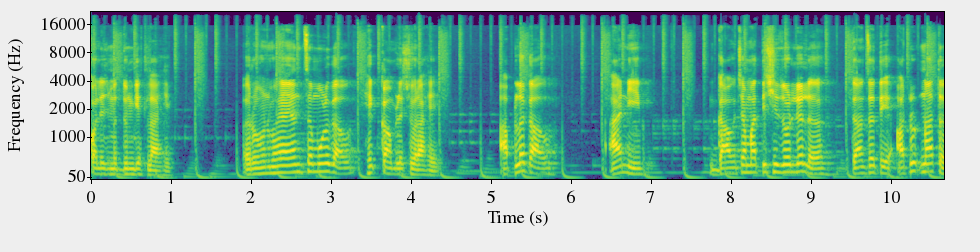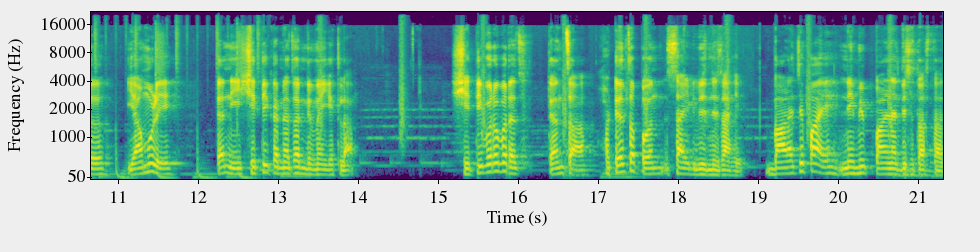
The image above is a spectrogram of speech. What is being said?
कॉलेजमधून घेतलं आहे. रोहनभाया यांचं मूळ गाव हे कांबळेश्वर आहे. आपलं गाव आणि गावच्या मातीशी जोडलेलं त्यांचं ते अटूट नातं यामुळे त्यांनी शेती करण्याचा निर्णय घेतला. शेतीबरोबरच त्यांचा हॉटेलचा पण साईड बिझनेस आहे. बाळाचे पाय नेहमी पाळण्यात दिसत असतात.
